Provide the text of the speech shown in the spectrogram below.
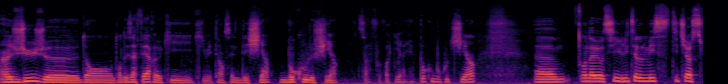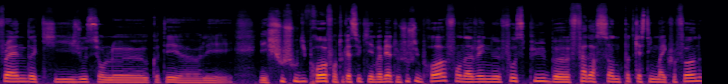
un juge euh, dans, des affaires qui, qui mettait en scène des chiens, beaucoup de chiens. Ça, il faut le retenir, il y a beaucoup, beaucoup de chiens. Euh, on avait aussi Little Miss Teacher's Friend qui joue sur le côté euh, les, les, chouchous du prof, en tout cas ceux qui aimeraient bien être le chouchou du prof. On avait une fausse pub euh, Father Son Podcasting Microphone.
